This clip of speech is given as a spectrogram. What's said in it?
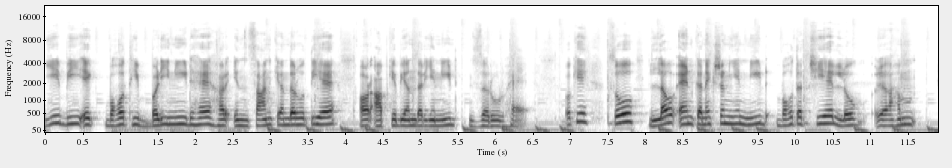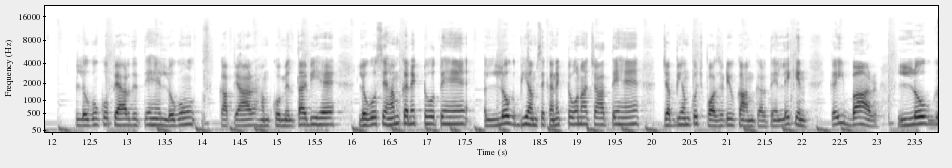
ये भी एक बहुत ही बड़ी नीड है, हर इंसान के अंदर होती है और आपके भी अंदर ये नीड ज़रूर है। Okay so love and connection ये नीड बहुत अच्छी है। लोग, हम लोगों को प्यार देते हैं, लोगों का प्यार हमको मिलता भी है, लोगों से हम कनेक्ट होते हैं, लोग भी हमसे कनेक्ट होना चाहते हैं, जब भी हम कुछ पॉजिटिव काम करते हैं। लेकिन, कई बार लोग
